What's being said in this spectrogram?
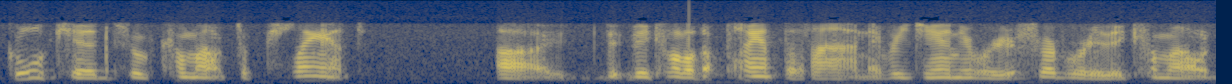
school kids who have come out to plant. Uh, they call it a plantathon. Every January or February, they come out.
